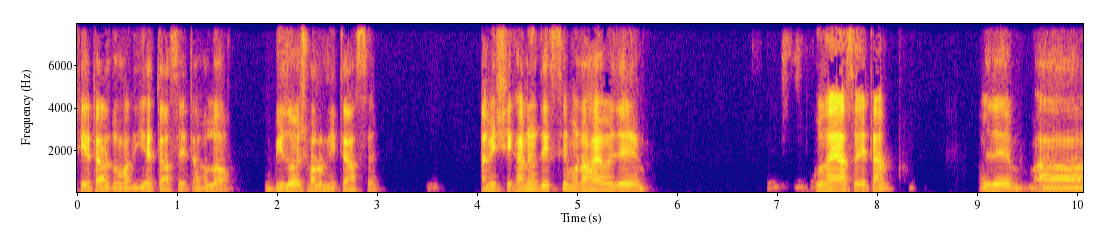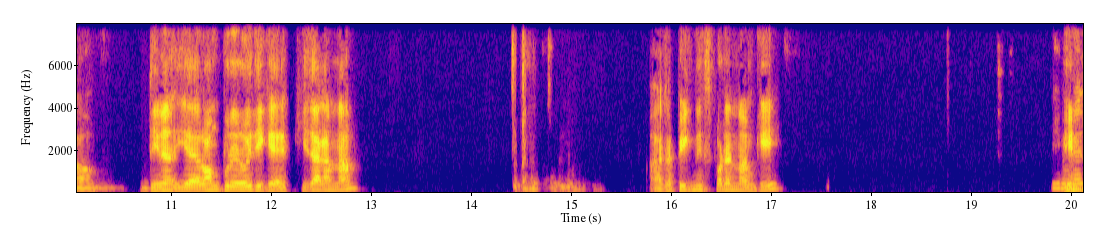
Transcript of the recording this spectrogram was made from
থিয়েটার তোমার ইয়েতে আছে এটা হলো বিজয় সরণিতে আছে। আমি সেখানেও দেখছি মনে হয় ওই যে কোথায় আছে এটা? ওই যে আহ দিনা ইয়ে রংপুরের ওইদিকে কি জায়গার নাম? একটা পিকনিক স্পটের নাম কি? ভিন্ন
